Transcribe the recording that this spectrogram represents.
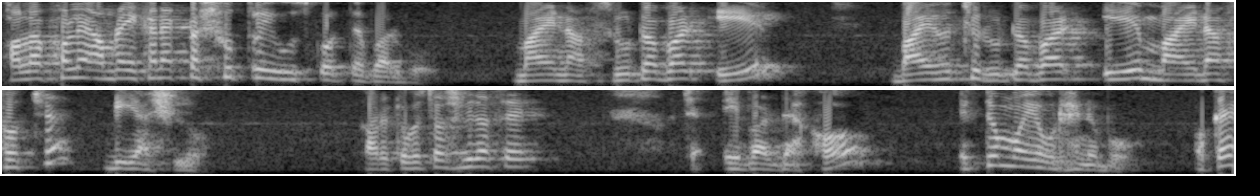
ফলাফলে আমরা এখানে একটা সূত্র ইউজ করতে পারব minus root over a by হচ্ছে রুট ওভার এ মাইনাস হচ্ছে বি আসলো। কারও কি বুঝতে অসুবিধা আছে? আচ্ছা এবার দেখো, একটু ময়ে উঠে নেব ওকে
